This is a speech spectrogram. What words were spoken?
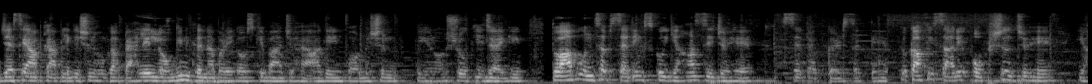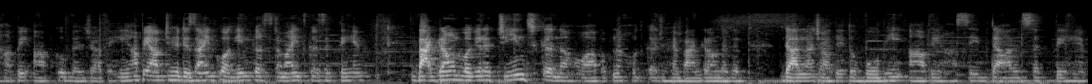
जैसे आपका एप्लीकेशन होगा, पहले लॉगिन करना पड़ेगा, उसके बाद जो है आगे इन्फॉर्मेशन यू नो शो की जाएगी। तो आप उन सब सेटिंग्स को यहाँ से जो है सेटअप कर सकते हैं। तो काफ़ी सारे ऑप्शन जो है यहाँ पे आपको मिल जाते हैं। यहाँ पे आप जो है डिज़ाइन को अगेन कस्टमाइज कर सकते हैं। बैकग्राउंड वगैरह चेंज करना हो, आप अपना खुद का जो है बैकग्राउंड अगर डालना चाहते हैं तो वो भी आप यहाँ से डाल सकते हैं।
